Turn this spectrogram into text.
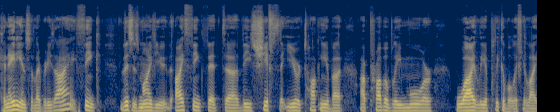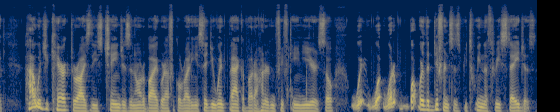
Canadian celebrities, I think this is my view. I think that uh, these shifts that you're talking about are probably more widely applicable, if you like. How would you characterize these changes in autobiographical writing? You said you went back about 115 years. So, what, what, what were the differences between the three stages?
